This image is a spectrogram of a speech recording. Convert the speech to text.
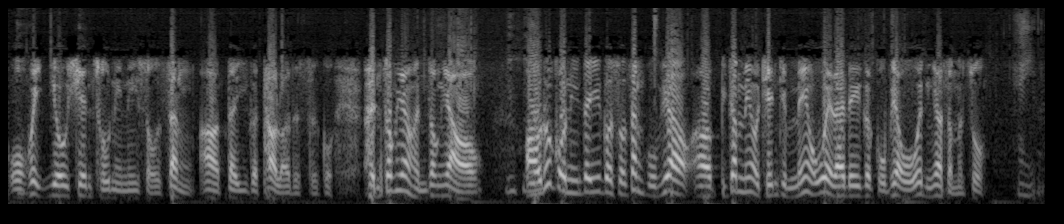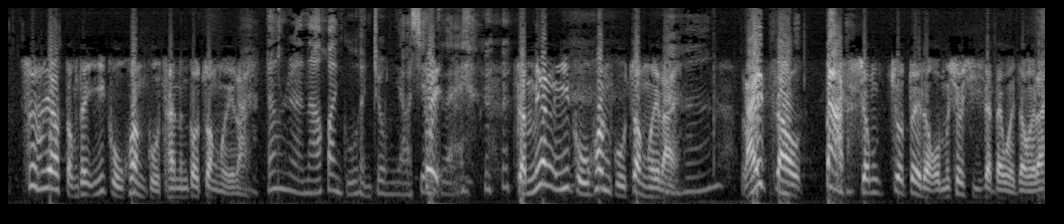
我会优先处理你手上啊的一个套牢的持股，很重要，很重要哦。哦，如果你的一个手上股票呃比较没有前景、没有未来的一个股票，我问你要怎么做？嘿，是不是要懂得以股换股才能够赚回来？当然啦、换股很重要。现在，怎么样以股换股赚回来？嗯来找大师兄就对了。我们休息一下，待会再回来。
